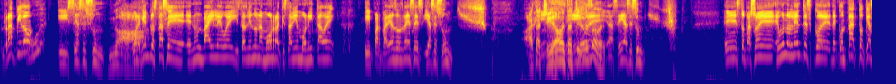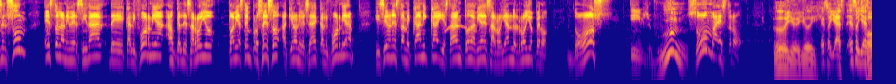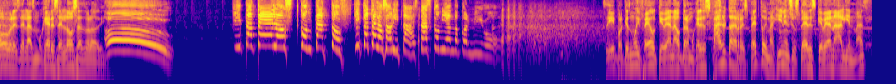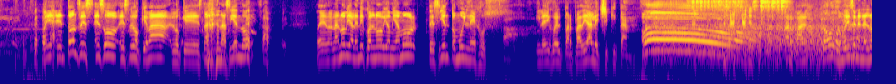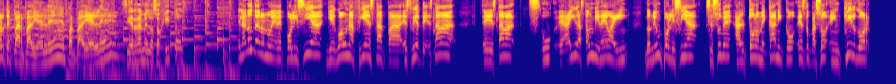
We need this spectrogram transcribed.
rápido, y se hace zoom. No. Por ejemplo, estás eh, en un baile, güey, y estás viendo una morra que está bien bonita, güey. Y parpadeas dos veces y hace zoom. Ah, está chido, está sí, chido eso, güey. Así hace zoom. Esto pasó eh, en unos lentes co- de contacto que hacen zoom. Esto en la Universidad de California, aunque el desarrollo todavía está en proceso, aquí en la Universidad de California, hicieron esta mecánica y están todavía desarrollando el rollo, pero dos y boom, zoom, maestro. Uy, uy, uy. Eso ya, es- eso ya está. Pobres de las mujeres celosas, Brody. ¡Oh! ¡Quítate los contactos! ¡Quítatelos ahorita! ¡Estás comiendo conmigo! Sí, porque es muy feo que vean a otra mujer. Eso es falta de respeto. Imagínense ustedes que vean a alguien más. Oye, entonces eso es lo que va, lo que están haciendo. Bueno, la novia le dijo al novio, mi amor, te siento muy lejos. Y le dijo él, parpadeale, chiquita. Todo Como dicen en el norte, parpadeele, parpadeele. Ciérrame los ojitos. En la número 9, policía llegó a una fiesta para... Fíjate, estaba... eh, estaba... eh, hay hasta un video ahí donde un policía se sube al toro mecánico. Esto pasó en Kilgore,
